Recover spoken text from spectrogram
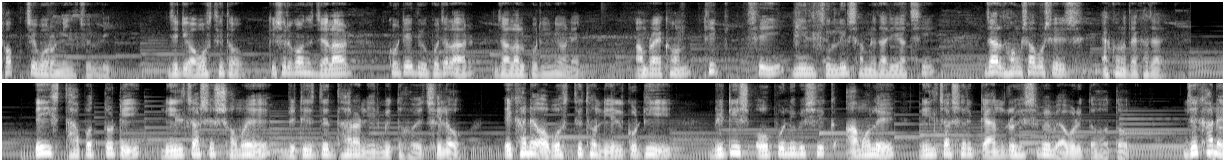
সবচেয়ে বড় নীলচুল্লি যেটি অবস্থিত কিশোরগঞ্জ জেলার কটিয়াদি উপজেলার জালালপুর ইউনিয়নে। আমরা এখন ঠিক সেই নীলচুল্লির সামনে দাঁড়িয়ে আছি যার ধ্বংসাবশেষ এখনও দেখা যায়। এই স্থাপত্যটি নীল চাষের সময়ে ব্রিটিশদের দ্বারা নির্মিত হয়েছিল। এখানে অবস্থিত নীলকুঠি ব্রিটিশ ঔপনিবেশিক আমলে নীল চাষের কেন্দ্র হিসেবে ব্যবহৃত হতো যেখানে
